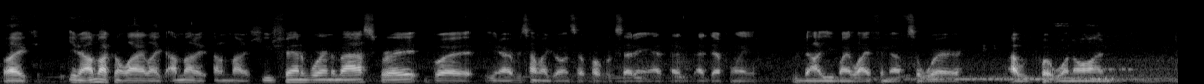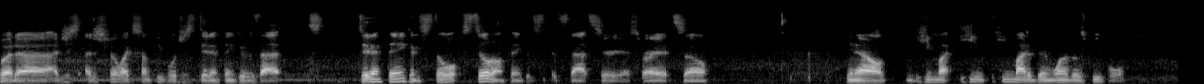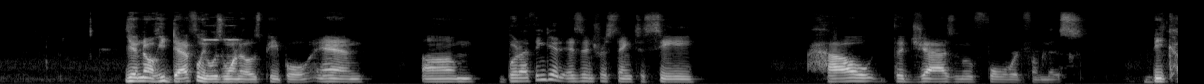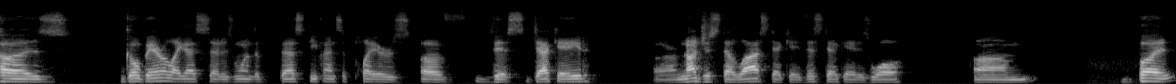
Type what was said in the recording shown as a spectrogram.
like you know, I'm not gonna lie, like I'm not a, I'm not a huge fan of wearing a mask, right? But you know, every time I go into a public setting, I, I, I definitely value my life enough to where I would put one on but uh, I just I just feel like some people just didn't think it was that didn't think and still still don't think it's it's that serious, right? So you know, he might he he might have been one of those people. Yeah, no, he definitely was one of those people, and um, but I think it is interesting to see how the Jazz move forward from this because Gobert, like I said, is one of the best defensive players of this decade um, not just that last decade, this decade as well. Um, but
